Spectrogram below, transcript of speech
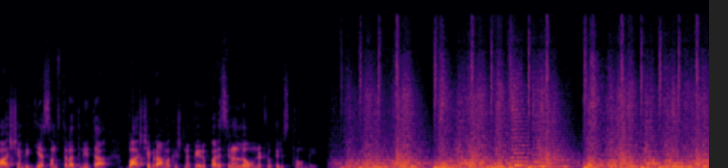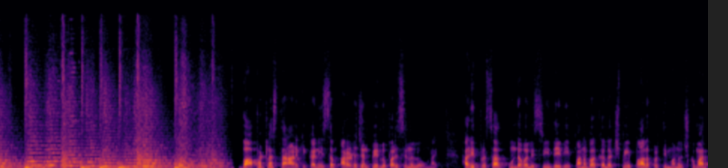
భాష్యం విద్యా సంస్థల అధినేత భాష్యం రామకృష్ణ పేరు పరిశీలనలో ఉన్నట్లు తెలుస్తోంది. బాపట్ల స్థానానికి కనీసం అరడజన్ పేర్లు పరిశీలనలో ఉన్నాయి. హరిప్రసాద్ ఉండవల్లి శ్రీదేవి పనబాక లక్ష్మి పాలపర్తి మనోజ్ కుమార్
